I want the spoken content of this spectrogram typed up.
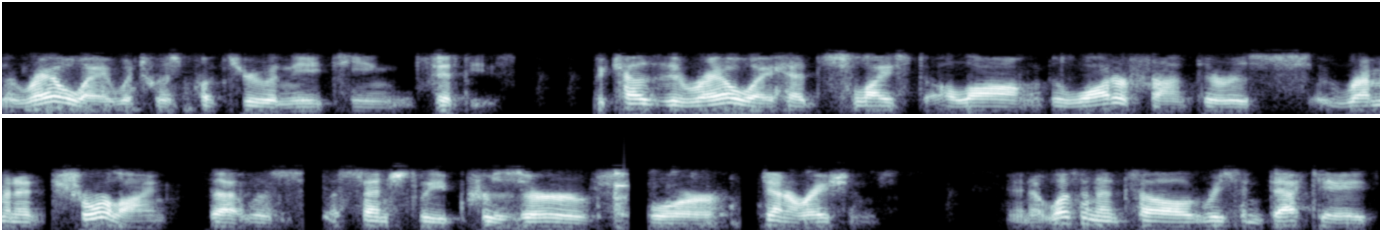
the railway, which was put through in the 1850s. Because the railway had sliced along the waterfront, there was remnant shoreline that was essentially preserved for generations. And it wasn't until recent decades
